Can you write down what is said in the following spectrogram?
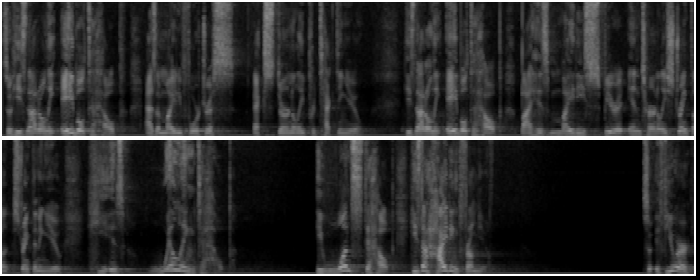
So he's not only able to help as a mighty fortress, externally protecting you, he's not only able to help by his mighty spirit internally strengthening you, he is willing to help. He wants to help. He's not hiding from you. So if you are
